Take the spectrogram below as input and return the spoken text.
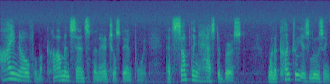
I know from a common sense financial standpoint that something has to burst when a country is losing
